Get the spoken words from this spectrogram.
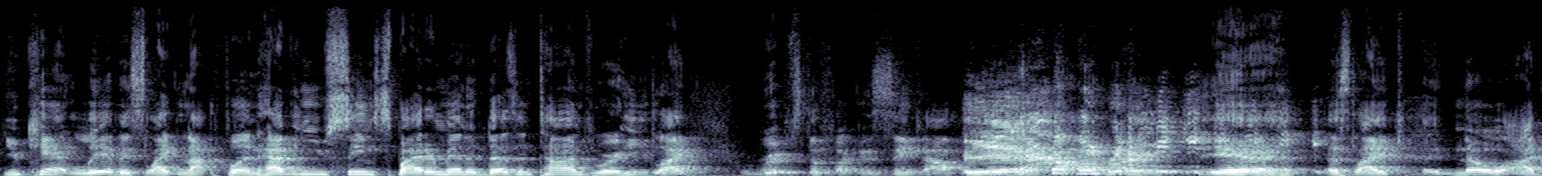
you can't live. It's like not fun. Haven't you seen Spider Man a dozen times where he like rips the fucking sink off. Of yeah, right. Yeah, it's like no. I,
